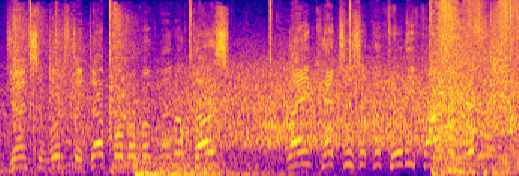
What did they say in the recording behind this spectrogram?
Jensen looks to double the momentum, does. Lang catches at the 35.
